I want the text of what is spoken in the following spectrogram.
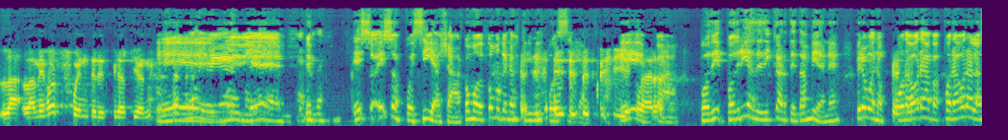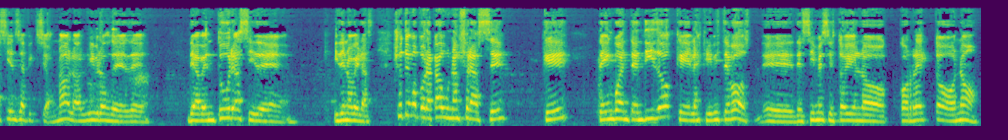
la, la mejor fuente de inspiración. Eh, Muy bien, muy eso, eso es poesía ya. ¿Cómo, cómo que no escribís poesía? Eso es poesía, claro. Podí- podrías dedicarte también, ¿eh? Pero bueno, por ahora, por ahora la ciencia ficción, ¿no? Los libros de, de, de aventuras y de, y de novelas. Yo tengo por acá una frase que tengo entendido que la escribiste vos. Eh, decime si estoy en lo correcto o no.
